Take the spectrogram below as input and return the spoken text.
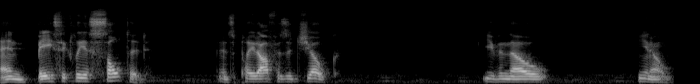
and basically assaulted, and it's played off as a joke, even though, you know,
